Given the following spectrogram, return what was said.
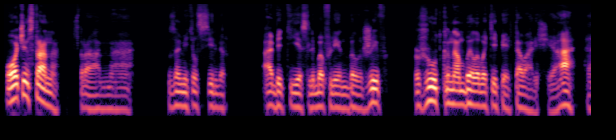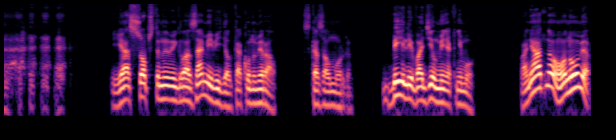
«Очень странно». «Странно», — заметил Сильвер. А ведь если бы Флинн был жив, жутко нам было бы теперь, товарищи, а? Я собственными глазами видел, как он умирал, сказал Морган. Билли водил меня к нему. Понятно, он умер,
